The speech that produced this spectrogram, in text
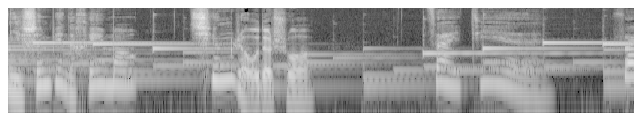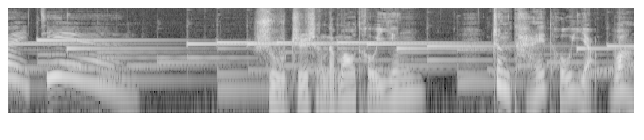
你身边的黑猫轻柔地说：“再见，再见。”树枝上的猫头鹰正抬头仰望。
